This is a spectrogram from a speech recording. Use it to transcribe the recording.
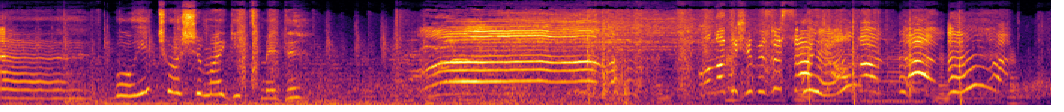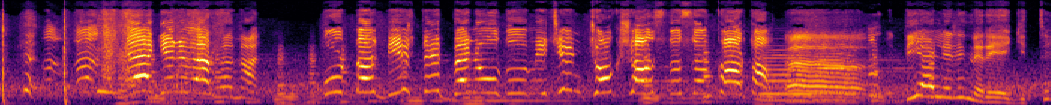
Ee, bu hiç hoşuma gitmedi. Ona dişimizi sen E, geri ver hemen. Burada bir tek ben olduğum için çok şanslısın Kartal. Ee, diğerleri nereye gitti?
